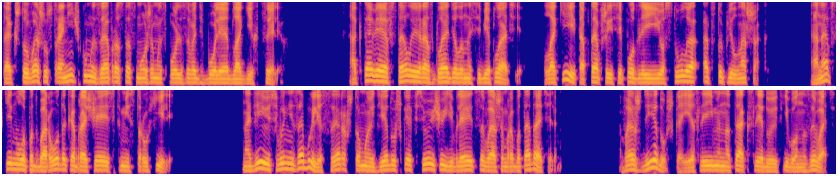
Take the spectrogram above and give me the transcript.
Так что вашу страничку мы запросто сможем использовать в более благих целях. Октавия встала и разгладила на себе платье. Лакей, топтавшийся подле ее стула, отступил на шаг. Она вскинула подбородок, обращаясь к мистеру Хилли. «Надеюсь, вы не забыли, сэр, что мой дедушка все еще является вашим работодателем. Ваш дедушка, если именно так следует его называть,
